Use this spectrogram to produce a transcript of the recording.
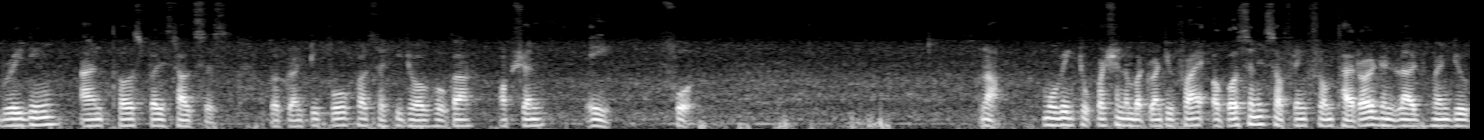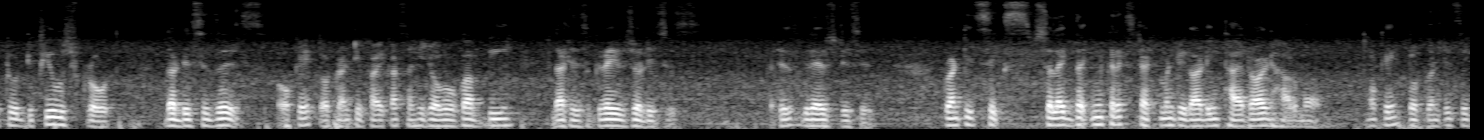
breathing and thirst peristalsis तो 24 का सही जवाब होगा ऑप्शन ए फोर ना moving to question number 25 a person is suffering from thyroid enlargement due to diffuse growth the diseases okay तो 25 का सही जवाब होगा B that is Graves disease that is Graves disease 26. Select the incorrect statement regarding thyroid hormone. Okay, so 26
